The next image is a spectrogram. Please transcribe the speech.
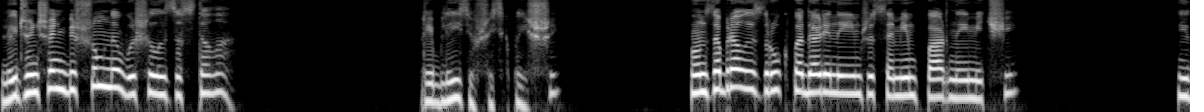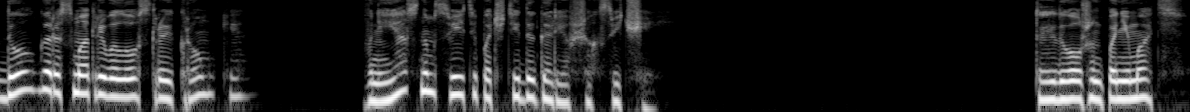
Ли Джиншань бесшумно вышел из-за стола. Приблизившись к Пэйши, он забрал из рук подаренные им же самим парные мечи и долго рассматривал острые кромки, в неясном свете почти догоревших свечей. Ты должен понимать,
